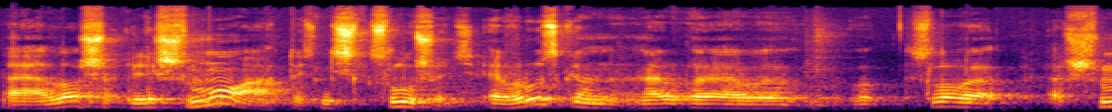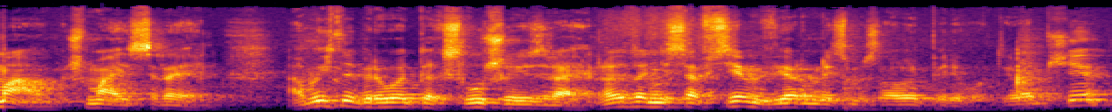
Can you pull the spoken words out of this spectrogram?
Э, ложь лишмо, то есть не слушать. Э, В русском э, слово шма, шма Израиль, обычно переводят как слушай Израиль. Но это не совсем верный смысловой перевод. И вообще,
